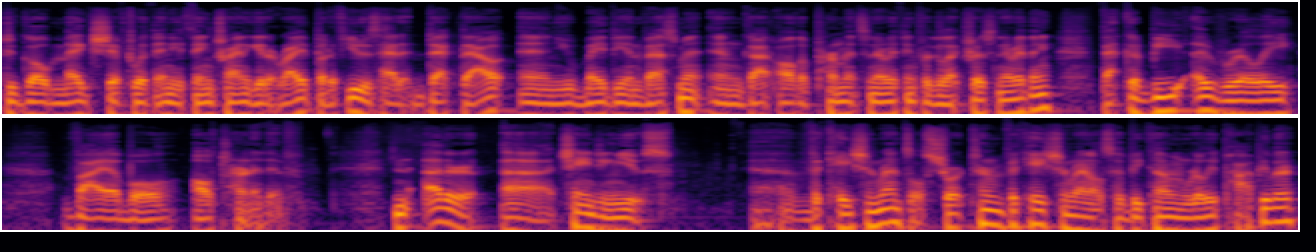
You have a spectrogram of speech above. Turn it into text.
to go makeshift with anything trying to get it right. But if you just had it decked out and you made the investment and got all the permits and everything for the electricity and everything, that could be a really viable alternative. Another uh, changing use. Uh, vacation rentals, short term vacation rentals have become really popular.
